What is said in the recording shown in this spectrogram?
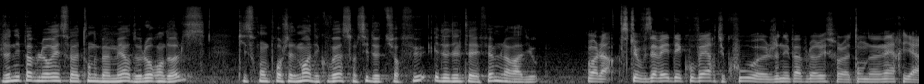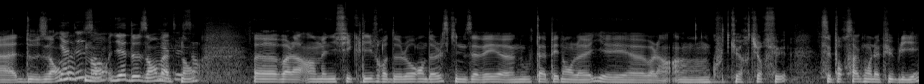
Je n'ai pas pleuré sur la tombe de ma mère de Laurent Dols, qui seront prochainement à découvrir sur le site de Turfu et de Delta FM, la radio. Voilà, ce que vous avez découvert, du coup, euh, Je n'ai pas pleuré sur la tombe de ma mère il y a deux ans Il y a deux maintenant. ans. Il y a deux ans a deux maintenant. ans. Euh, voilà, un magnifique livre de Laurent Dols qui nous avait euh, nous tapé dans l'œil et euh, voilà, un coup de cœur turfu. C'est pour ça qu'on l'a publié.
